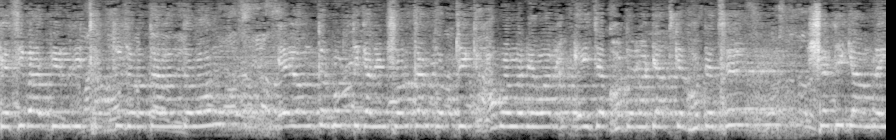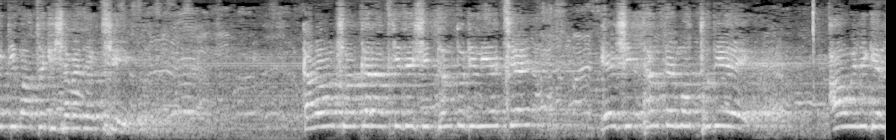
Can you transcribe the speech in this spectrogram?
কেসিবাদ বিরোধী ছাত্র জনতার আন্দোলন, এই অন্তর্বর্তীকালীন সরকার কর্তৃক আমলে নেওয়ার এই যে ঘটনাটি আজকে ঘটেছে, সেটিকে আমরা ইতিবাচক হিসেবে দেখছি। কারণ সরকার আজকে যে সিদ্ধান্তটি নিয়েছে, এই সিদ্ধান্তের মধ্য দিয়ে আওয়ামী লীগের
